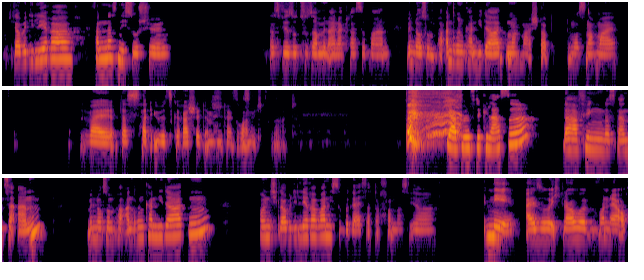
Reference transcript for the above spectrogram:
Ich glaube, die Lehrer fanden das nicht so schön, dass wir so zusammen in einer Klasse waren. Mit noch so ein paar anderen Kandidaten. Nochmal, stopp. Du musst nochmal. Weil das hat übelst geraschelt im Hintergrund. ja, fünfte Klasse. Da fing das Ganze an. Mit noch so ein paar anderen Kandidaten. Und ich glaube, die Lehrer waren nicht so begeistert davon, dass wir. Nee, also ich glaube, wir wurden ja auch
